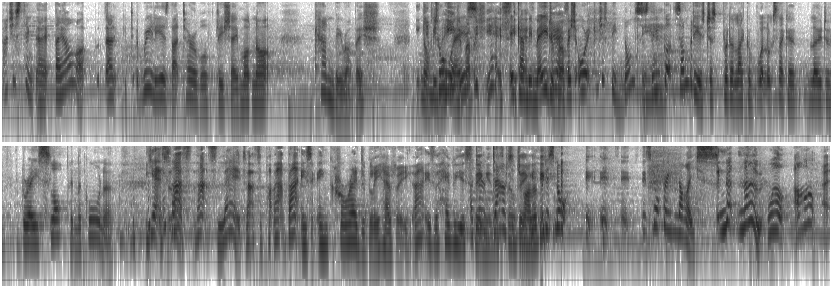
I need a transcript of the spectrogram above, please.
I just think they they are. That it really is that terrible cliche. Modern art can be rubbish. It Not can be always. made of rubbish, yes, It can be yes, made of yes. rubbish, or it can just be nonsense. Yeah. You've got somebody has just put a like a what looks like a load of grey slop in the corner. yes, that's that's lead. That's a that that is incredibly heavy. That is the heaviest I thing don't in doubt it. Jemima, but it's not. It, it, it, it's not very nice. No, no. Well, art uh,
